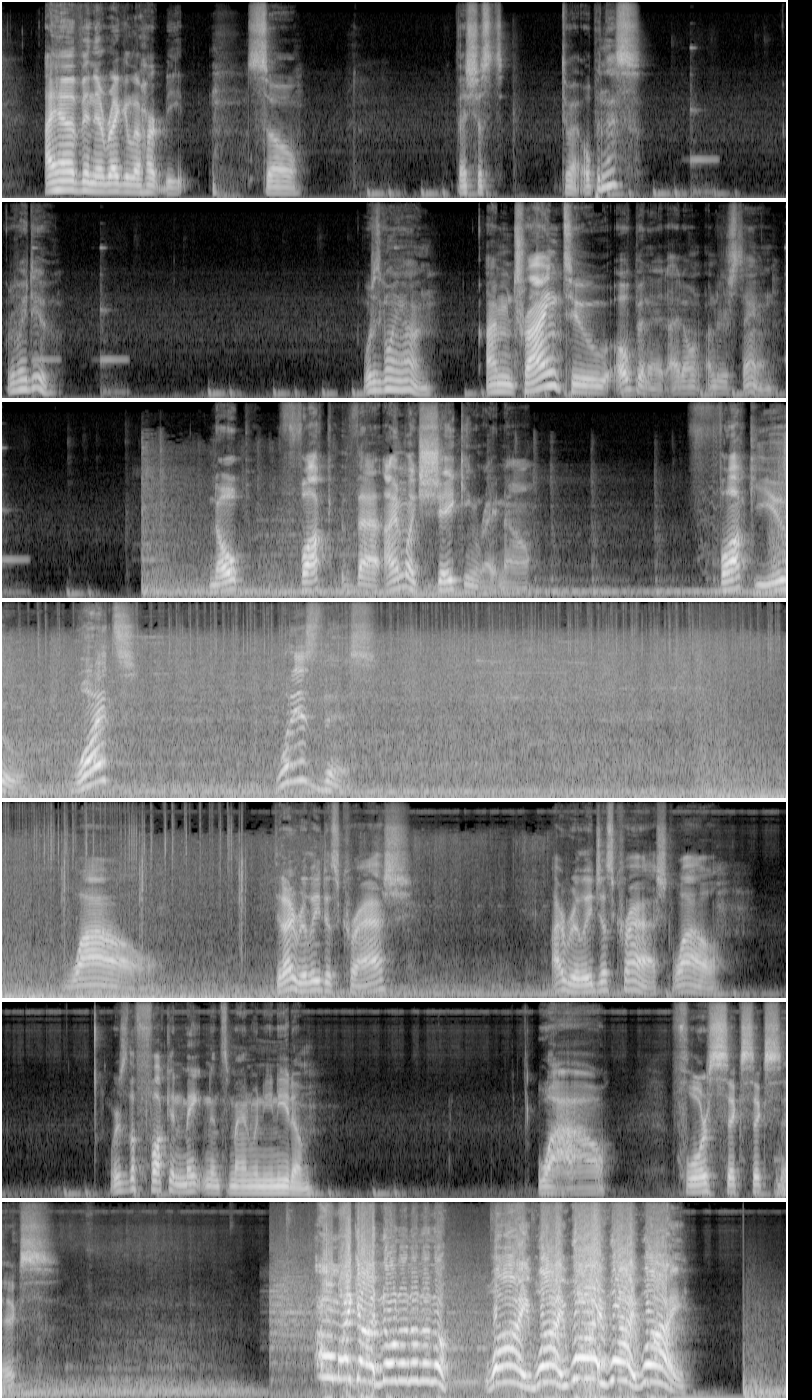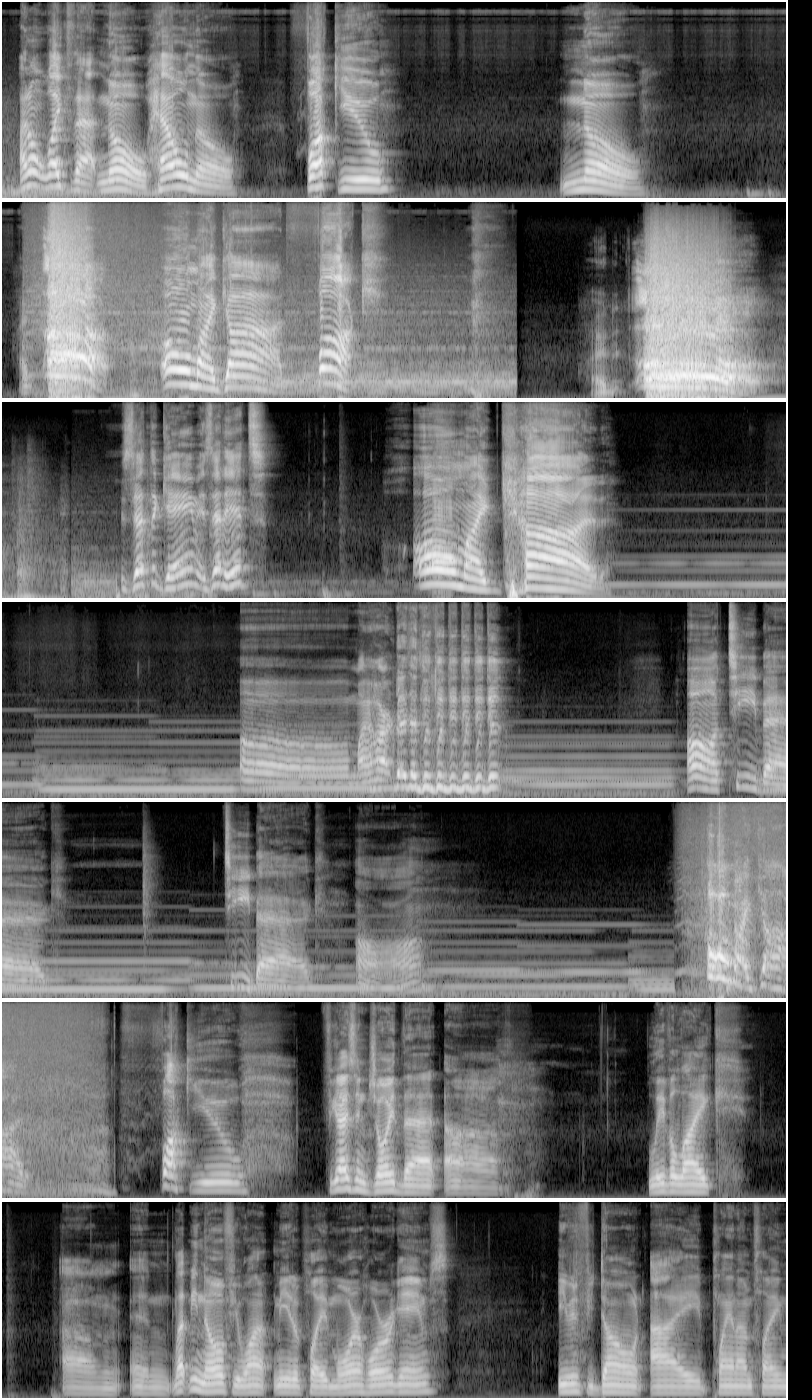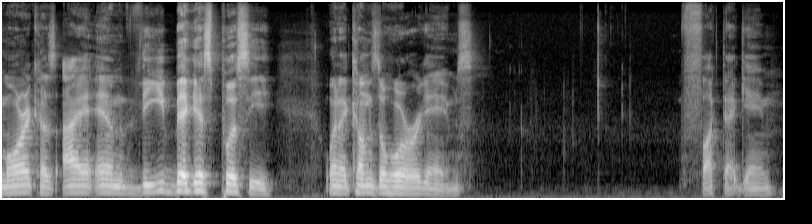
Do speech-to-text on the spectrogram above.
I have an irregular heartbeat. So that's just. Do I open this? What do I do? What is going on? I'm trying to open it. I don't understand. Nope. Fuck that. I'm like shaking right now. Fuck you. What? What is this? Wow. Did I really just crash? I really just crashed. Wow. Where's the fucking maintenance man when you need him? Wow. Floor 666. Oh my god! No, no, no, no, no! Why? Why? Why? Why? Why? I don't like that. No. Hell no. Fuck you. No. I ah! Oh my god. Fuck. Is that the game? Is that it? Oh my god. Oh, my heart. Oh, teabag. Teabag. Aw. Oh my god! Fuck you. If you guys enjoyed that, uh, leave a like. Um, and let me know if you want me to play more horror games. Even if you don't, I plan on playing more because I am the biggest pussy when it comes to horror games. Fuck that game.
